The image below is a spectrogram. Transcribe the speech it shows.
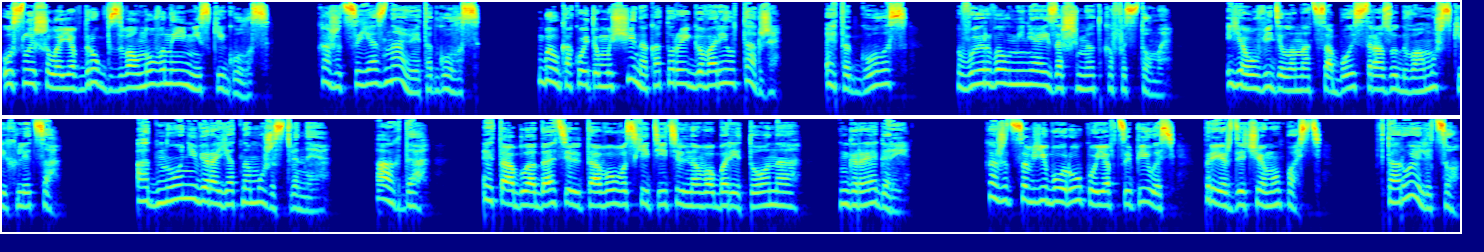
Услышала я вдруг взволнованный низкий голос. Кажется, я знаю этот голос. Был какой-то мужчина, который говорил так же. Этот голос вырвал меня из ошметков истомы. Я увидела над собой сразу два мужских лица. Одно невероятно мужественное. Ах да, это обладатель того восхитительного баритона Грегори. Кажется, в его руку я вцепилась, прежде чем упасть. Второе лицо.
